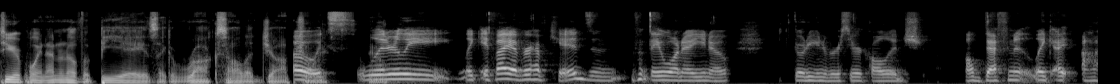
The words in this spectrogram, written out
To your point, I don't know if a BA is like a rock solid job. Oh, choice, it's literally know? like if I ever have kids and they want to, you know, go to university or college, I'll definitely like I, will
